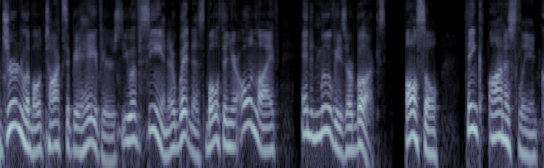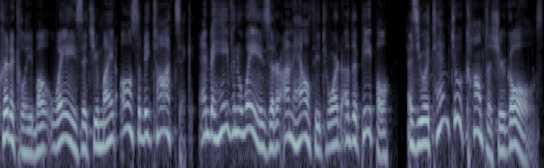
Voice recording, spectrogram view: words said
Journal about toxic behaviors you have seen and witnessed both in your own life and in movies or books. Also, think honestly and critically about ways that you might also be toxic and behave in ways that are unhealthy toward other people as you attempt to accomplish your goals.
